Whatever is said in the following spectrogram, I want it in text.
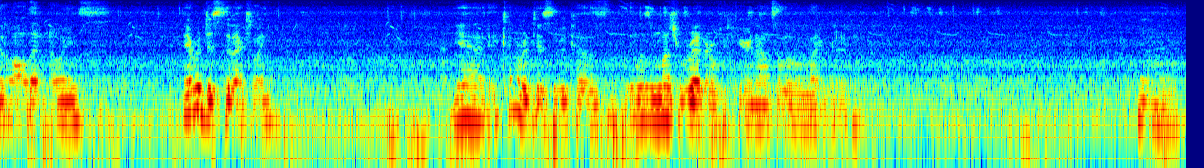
get all that noise. It reduced it actually. Yeah, it kind of reduced it because it was much redder over here, now it's a little light red. Hmm.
